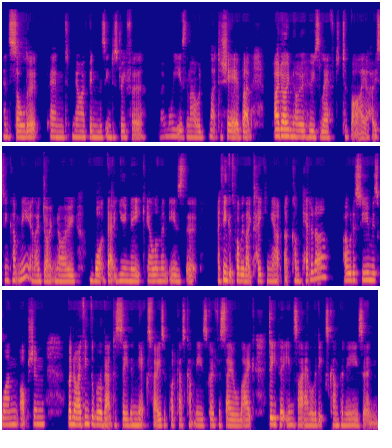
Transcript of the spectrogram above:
and sold it, and now I've been in this industry for more years than I would like to share, but I don't know who's left to buy a hosting company and I don't know what that unique element is that I think it's probably like taking out a competitor, I would assume is one option. But no, I think that we're about to see the next phase of podcast companies go for sale, like deeper insight analytics companies and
